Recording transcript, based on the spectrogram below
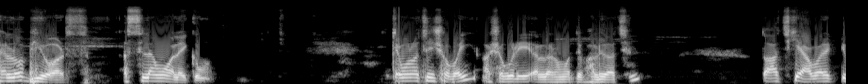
হ্যালো ভিউয়ার্স, আসসালামু আলাইকুম। কেমন আছেন সবাই? আশা করি আল্লাহর রহমতে ভালো আছেন। তো আজকে আবার একটি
